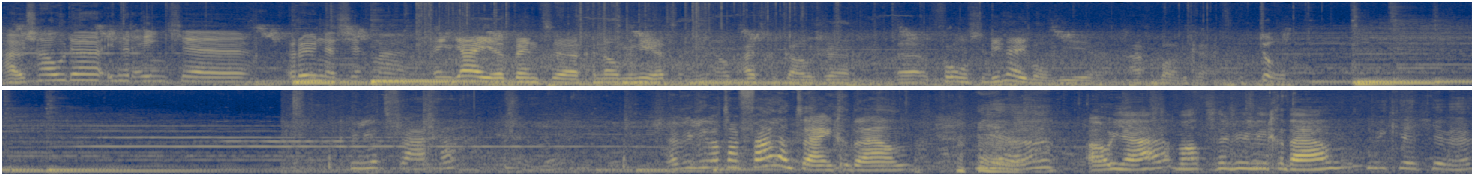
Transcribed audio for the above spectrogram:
huishouden in haar eentje runnen, zeg maar. En jij eh, bent eh, genomineerd en ook uitgekozen eh, voor onze dinerbon die je aangeboden krijgt. Top. Kun je het vragen? Hebben jullie wat aan Valentijn gedaan? Ja. Oh ja, wat hebben jullie gedaan? Een weekendje weg.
